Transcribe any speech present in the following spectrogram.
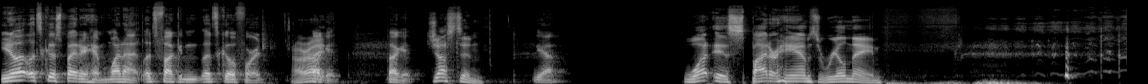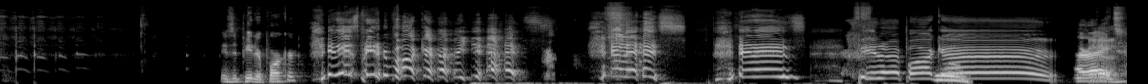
You know what? Let's go Spider Ham. Why not? Let's fucking let's go for it. All right. Fuck it. Fuck it. Justin, Yeah. what is Spider Ham's real name? Is it Peter Porker? It is Peter Parker. Yes, it is. It is Peter Parker. All right.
